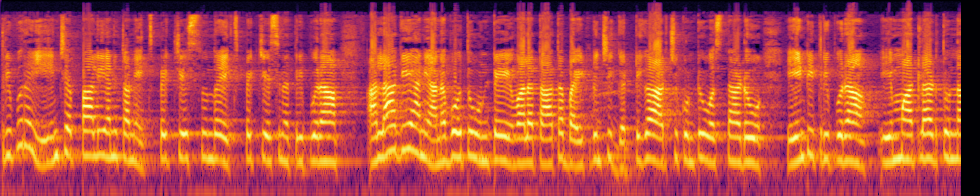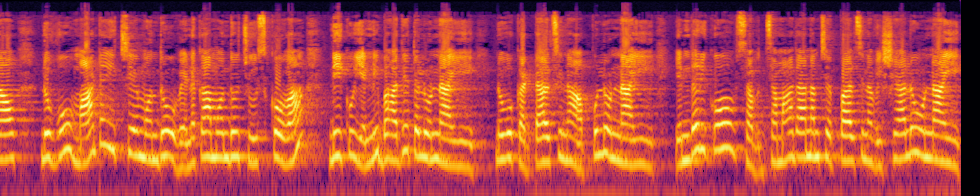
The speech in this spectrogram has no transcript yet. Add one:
త్రిపుర ఏం చెప్పాలి అని తను ఎక్స్పెక్ట్ చేస్తుందో ఎక్స్పెక్ట్ చేసిన త్రిపుర అలాగే అని అనబోతూ ఉంటే వాళ్ళ తాత బయట నుంచి గట్టిగా ఆర్చుకుంటూ వస్తాడు. ఏంటి త్రిపుర ఏం మాట్లాడుతున్నావు? నువ్వు మాట ఇచ్చే ముందు వెనక ముందు చూసుకోవా? నీకు ఎన్ని బాధ్యతలున్నాయి? నువ్వు కట్టాల్సిన అప్పులున్నాయి. ఎందరికో స- సమాధానం చెప్పాల్సిన విషయాలు ఉన్నాయి.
